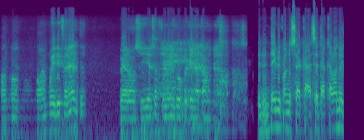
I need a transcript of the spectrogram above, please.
No, no, no, no es muy diferente, pero sí, ese fue el único pequeño cambio. David, cuando se, aca- se está acabando el,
